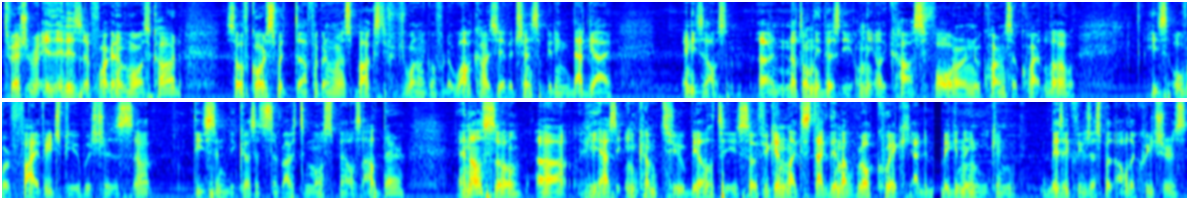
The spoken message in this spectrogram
Treasurer. it, it is a Forgotten Wars card. So of course with uh, Forgotten Wars box, if you want to go for the wild cards, you have a chance of getting that guy. And he's awesome. Uh, not only does he only cost 4 and requirements are quite low, he's over 5 HP, which is uh, decent because it survives to most spells out there. And also, uh, he has the income 2 ability, so if you can like stack them up real quick at the beginning, you can basically just put all the creatures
